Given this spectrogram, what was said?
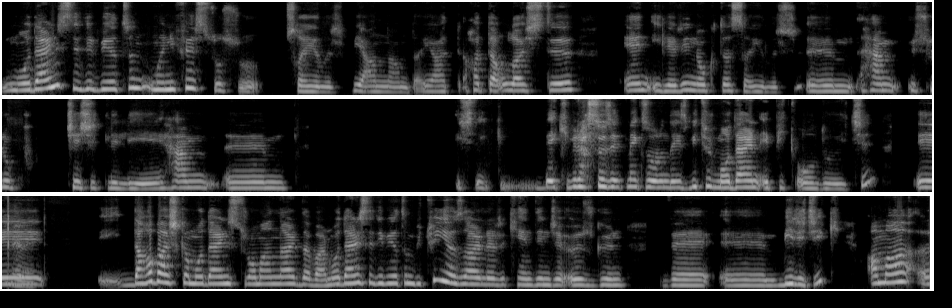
modernist edebiyatın manifestosu sayılır bir anlamda. Ya hatta ulaştığı en ileri nokta sayılır. E, hem üslup çeşitliliği hem e, işte belki biraz söz etmek zorundayız. Bir tür modern epik olduğu için. E, evet. Daha başka modernist romanlar da var. Modernist edebiyatın bütün yazarları kendince özgün ve e, biricik. Ama e,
